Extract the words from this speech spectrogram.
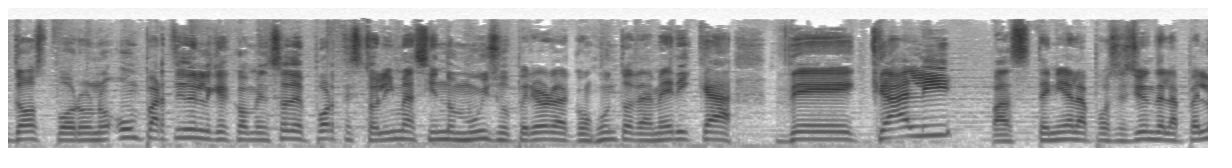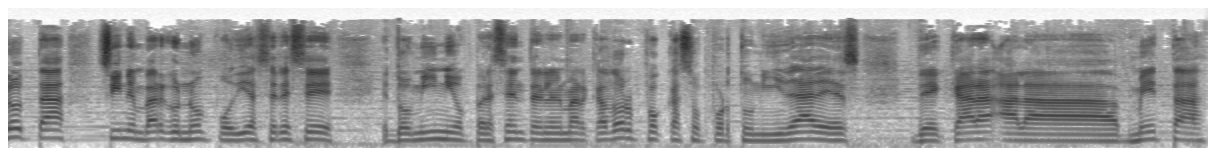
2 por 1. Un partido en el que comenzó Deportes Tolima siendo muy superior al conjunto de América de Cali tenía la posesión de la pelota, sin embargo no podía hacer ese dominio presente en el marcador, pocas oportunidades de cara a la meta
